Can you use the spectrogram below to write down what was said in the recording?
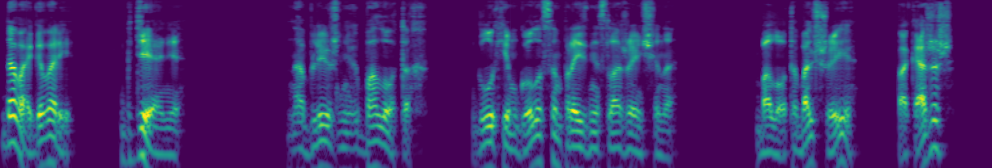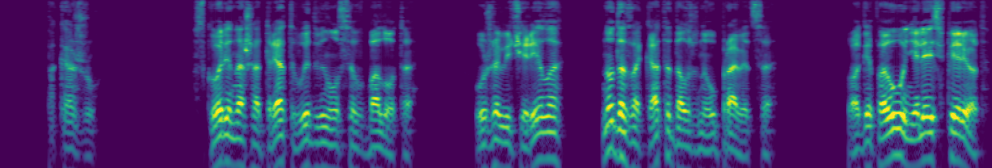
«Давай, говори. Где они?» «На ближних болотах», — глухим голосом произнесла женщина. «Болота большие. Покажешь?» «Покажу». Вскоре наш отряд выдвинулся в болото. Уже вечерело, но до заката должны управиться. «В АГПУ не лезь вперед»,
